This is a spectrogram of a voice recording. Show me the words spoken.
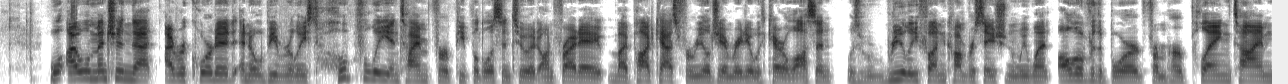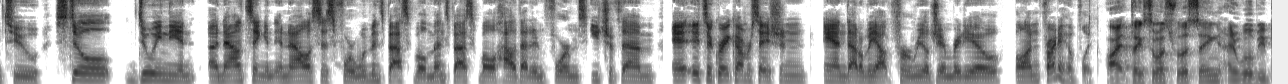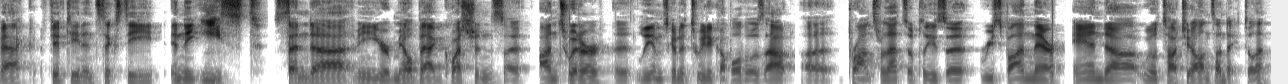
Well, I will mention that I recorded and it will be released hopefully in time for people to listen to it on Friday. My podcast for RealGM Radio with Kara Lawson was really fun conversation. We went all over the board from her playing time to still doing the an- announcing and analysis for women's basketball, men's basketball, how that informs each of them. It's a great conversation and that'll be out for RealGM Radio on Friday, hopefully. All right. Thanks so much for listening. And we'll be back 15 and 60 in the East. Send uh, me your mailbag questions questions uh, on Twitter. Uh, Liam's going to tweet a couple of those out, uh, prompts for that. So please uh, respond there, and uh, we'll talk to you all on Sunday. Till then.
